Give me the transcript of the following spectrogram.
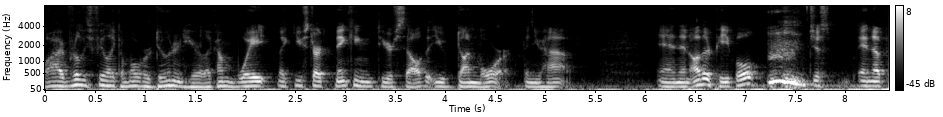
well i really feel like i'm overdoing it here. Like i'm way like you start thinking to yourself that you've done more than you have. And then other people just end up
